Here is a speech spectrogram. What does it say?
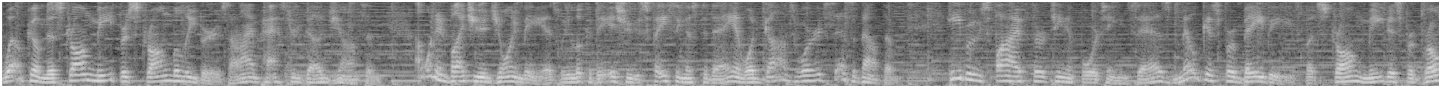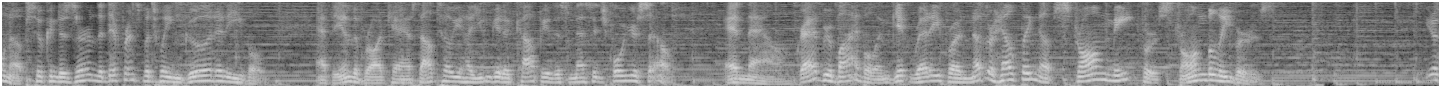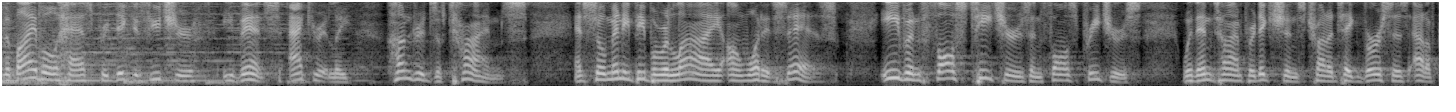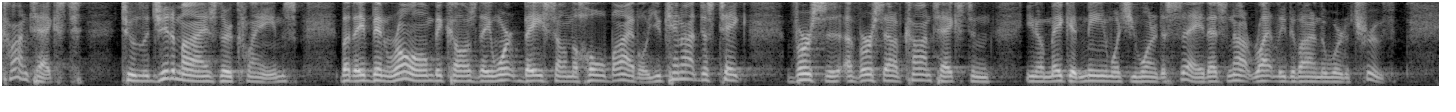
Welcome to Strong Meat for Strong Believers. I'm Pastor Doug Johnson. I want to invite you to join me as we look at the issues facing us today and what God's Word says about them. Hebrews 5 13 and 14 says, Milk is for babies, but strong meat is for grown ups who can discern the difference between good and evil. At the end of the broadcast, I'll tell you how you can get a copy of this message for yourself. And now, grab your Bible and get ready for another helping of strong meat for strong believers. You know, the Bible has predicted future events accurately hundreds of times, and so many people rely on what it says. Even false teachers and false preachers with end time predictions try to take verses out of context to legitimize their claims, but they've been wrong because they weren't based on the whole Bible. You cannot just take verses, a verse out of context and you know make it mean what you wanted to say. That's not rightly dividing the word of truth.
